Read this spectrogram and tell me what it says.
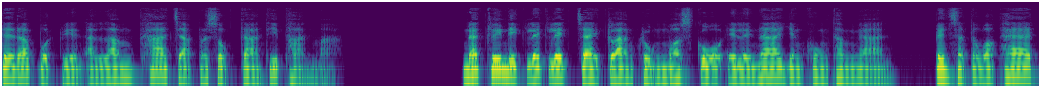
ได้รับบทเรียนอันล้ำค่าจากประสบการณ์ที่ผ่านมานักคลินิกเล็ก ๆ ใจกลางกรุงมอสโกเอเลนายังคงทำงาน เป็นสัตวแพทย์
